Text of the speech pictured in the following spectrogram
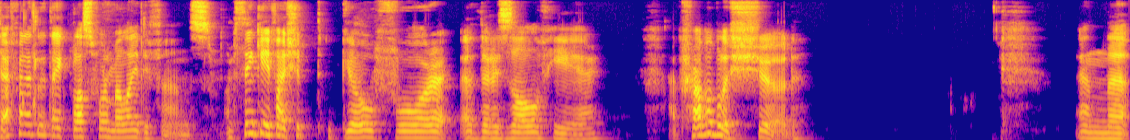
Definitely take plus 4 melee defense. I'm thinking if I should go for uh, the resolve here. I probably should. And uh,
